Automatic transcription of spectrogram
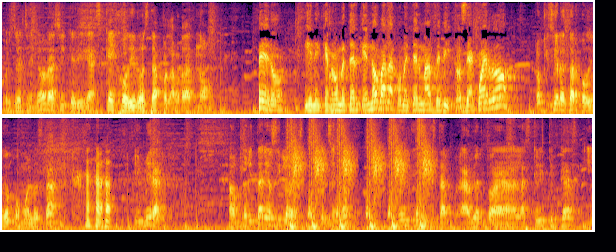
pues el señor así que digas, qué jodido está, pues la verdad no. Pero tienen que prometer que no van a cometer más delitos, ¿de acuerdo? No quisiera estar jodido como él lo está. y mira, autoritario sí lo es, porque el señor, él dice que está abierto a las críticas y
